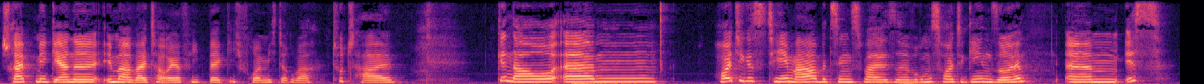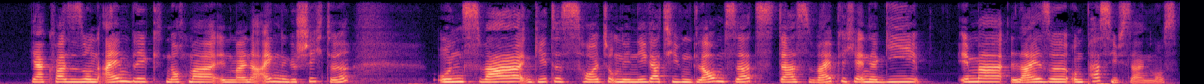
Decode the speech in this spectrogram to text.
schreibt mir gerne immer weiter euer Feedback. Ich freue mich darüber total. Genau. Ähm, heutiges Thema beziehungsweise worum es heute gehen soll, ähm, ist ja quasi so ein Einblick nochmal in meine eigene Geschichte. Und zwar geht es heute um den negativen Glaubenssatz, dass weibliche Energie immer leise und passiv sein muss.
